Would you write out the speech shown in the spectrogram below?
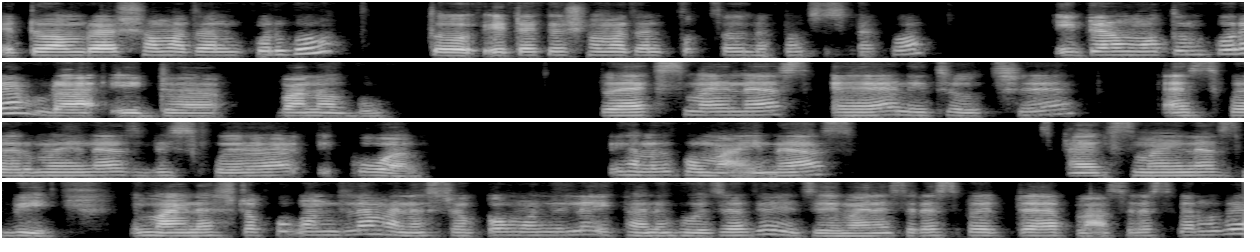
এটা আমরা সমাধান করব। তো এটাকে সমাধান করতে হলে দেখো। এটার মতন করে আমরা এটা বানাবো। তো এক্স মাইনাস এ নিচে হচ্ছে A square minus B square equal এখানে দেখো মাইনাস এক্স মাইনাস বি মাইনাসটা কমন দিলে মাইনাসটা কমন নিলে এখানে হয়ে যাবে যে মাইনাসের স্কোয়ারটা প্লাসের স্কোয়ার হবে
